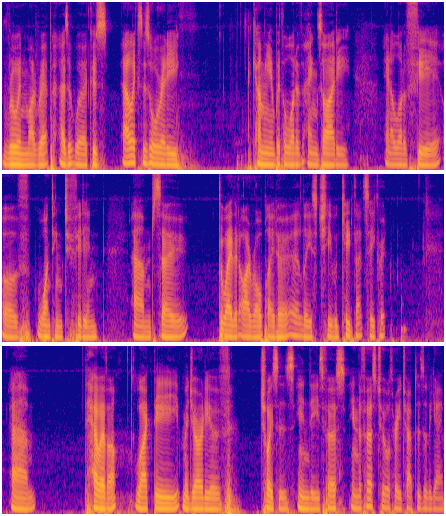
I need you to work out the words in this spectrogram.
ruin my rep, as it were, because Alex is already coming in with a lot of anxiety and a lot of fear of wanting to fit in. Um, so the way that I role played her, at least, she would keep that secret. Um, however, like the majority of choices in these first in the first two or three chapters of the game,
